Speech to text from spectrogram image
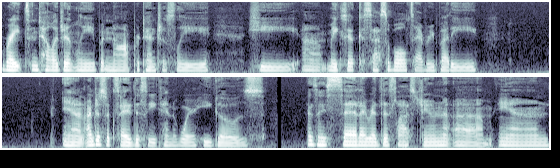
writes intelligently, but not pretentiously. He um, makes it accessible to everybody and I'm just excited to see kind of where he goes. As I said, I read this last June, um, and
